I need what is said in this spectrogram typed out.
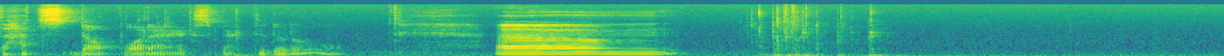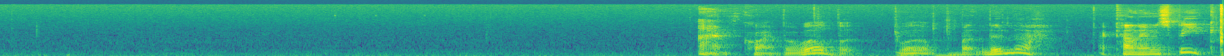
That's not what I expected at all. Um, I'm quite bewildered. Well, but Lila, I can't even speak.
